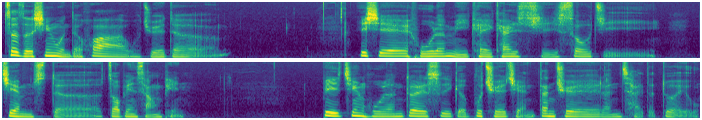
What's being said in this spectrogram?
这则新闻的话，我觉得一些湖人迷可以开始收集 James 的周边商品。毕竟湖人队是一个不缺钱但缺人才的队伍。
